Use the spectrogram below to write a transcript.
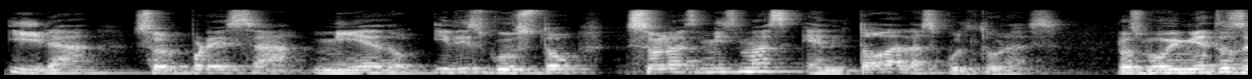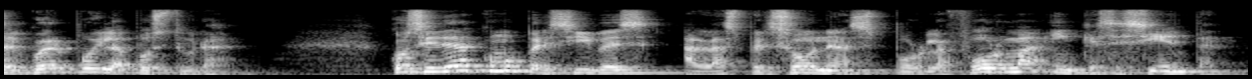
ira, sorpresa, miedo y disgusto son las mismas en todas las culturas. Los movimientos del cuerpo y la postura. Considera cómo percibes a las personas por la forma en que se sientan,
